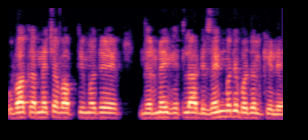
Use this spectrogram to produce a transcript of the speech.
उभा करण्याच्या बाबतीमध्ये निर्णय घेतला डिझाईन मध्ये बदल केले.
